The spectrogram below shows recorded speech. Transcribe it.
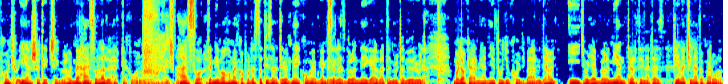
hogy ilyen sötétségből, hogy hányszor lelőhettek volna. És hányszor, de mi van, ha megkapod azt a 15 évet, még komolyabb gengszer lesz belőled, még elvetemültebb őrül. Ja. Vagy akármi, hát nyilván tudjuk, hogy bármi, de hogy így, hogy ebből milyen történet ez. Filmet csináltak már rólad?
